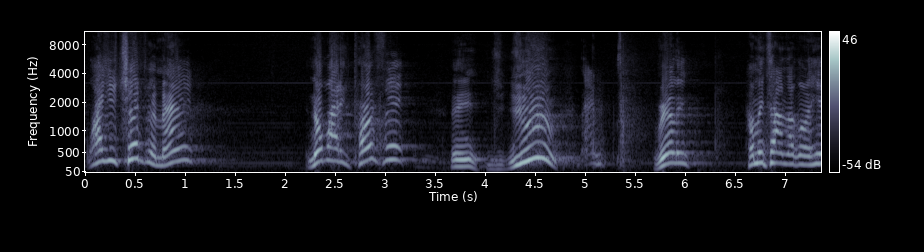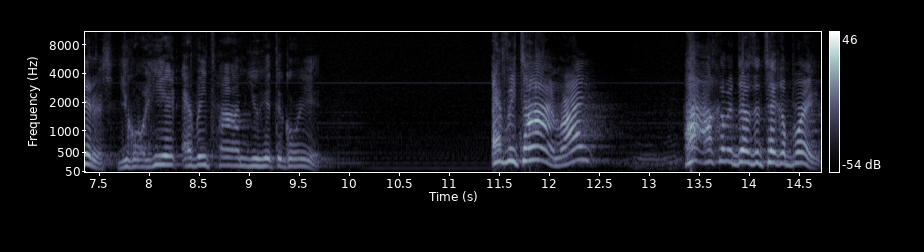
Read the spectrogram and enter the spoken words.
why you tripping, man? Nobody perfect. You Really? How many times am I to hear this? You're to hear it every time you hit the grid. Every time, right? How, how come it doesn't take a break?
